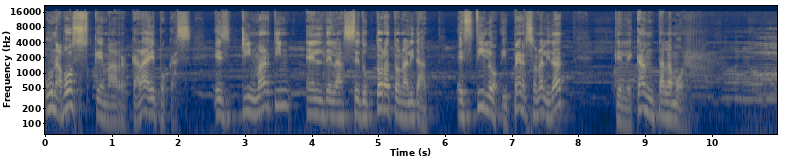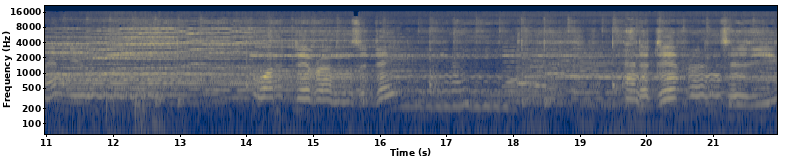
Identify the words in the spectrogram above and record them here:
una voz que marcará épocas. Es Gene Martin, el de la seductora tonalidad, estilo y personalidad que le canta el amor. Is you.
